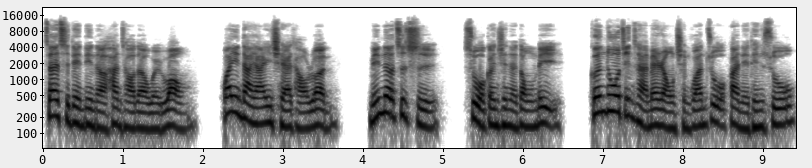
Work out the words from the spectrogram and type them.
再次奠定了汉朝的威望。欢迎大家一起来讨论。您的支持是我更新的动力。更多精彩内容，请关注半年听书。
